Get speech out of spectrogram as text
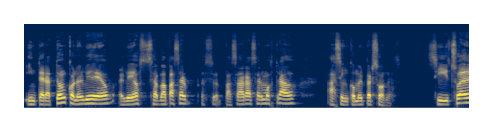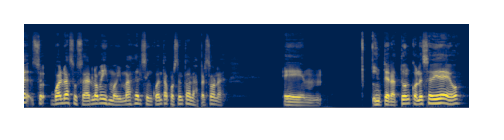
interactúan con el video, el video se va a pasar, a ser mostrado a cinco mil personas. Si vuelve a suceder lo mismo y más del 50% de las personas em, interactúan con ese video,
